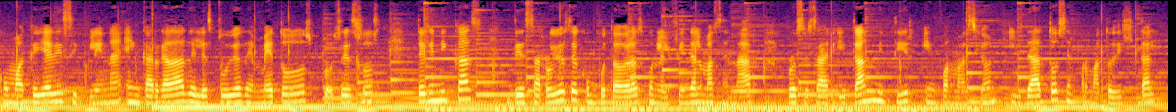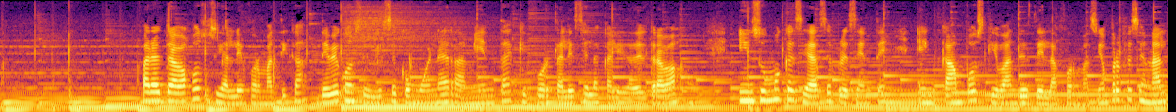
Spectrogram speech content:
como aquella disciplina encargada del estudio de métodos, procesos, técnicas, desarrollos de computadoras con el fin de almacenar, procesar y transmitir información y datos en formato digital. Para el trabajo social, la informática debe concebirse como una herramienta que fortalece la calidad del trabajo, insumo que se hace presente en campos que van desde la formación profesional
